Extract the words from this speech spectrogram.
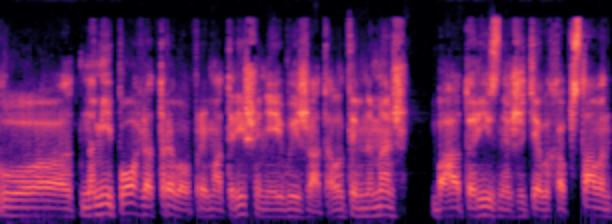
о, на мій погляд, треба приймати рішення і виїжджати, але тим не менш багато різних життєвих обставин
